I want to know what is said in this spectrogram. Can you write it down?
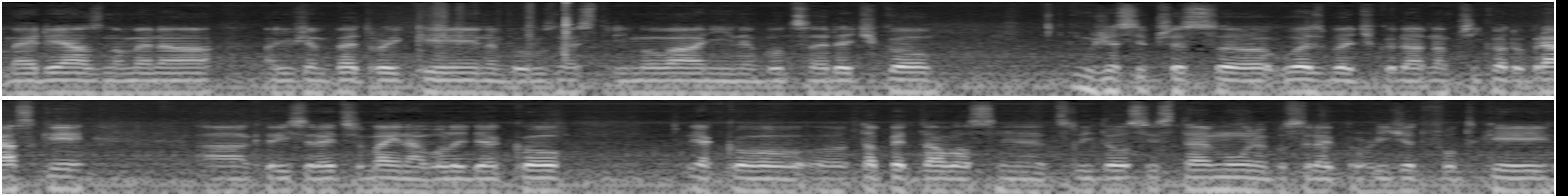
média znamená ať už MP3 nebo různé streamování nebo CDčko. Může si přes USB dát například obrázky, a který se dají třeba i navolit jako, jako eh, tapeta vlastně celý toho systému, nebo se dají prohlížet fotky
